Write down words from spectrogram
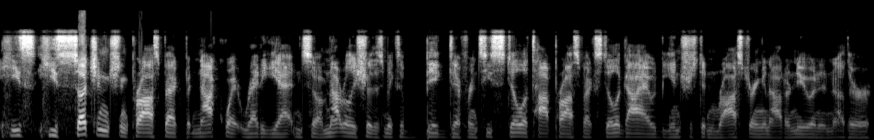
he's he's such an interesting prospect, but not quite ready yet, and so I'm not really sure this makes a big difference. He's still a top prospect, still a guy I would be interested in rostering in Ottoneu and in other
